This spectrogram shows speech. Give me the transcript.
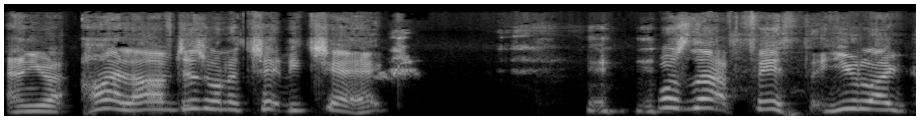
And you're like, oh, "Hi, love, just want to check check." What's that fifth? You like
